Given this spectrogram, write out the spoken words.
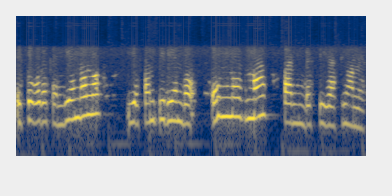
estuvo defendiéndolo y están pidiendo un mes más para investigaciones.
